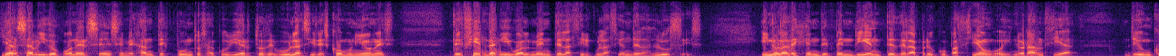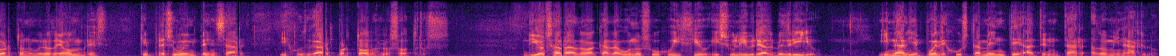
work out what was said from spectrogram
y han sabido ponerse en semejantes puntos a cubierto de bulas y descomuniones, defiendan igualmente la circulación de las luces, y no la dejen dependiente de la preocupación o ignorancia de un corto número de hombres que presumen pensar y juzgar por todos los otros. Dios ha dado a cada uno su juicio y su libre albedrío, y nadie puede justamente atentar a dominarlo.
